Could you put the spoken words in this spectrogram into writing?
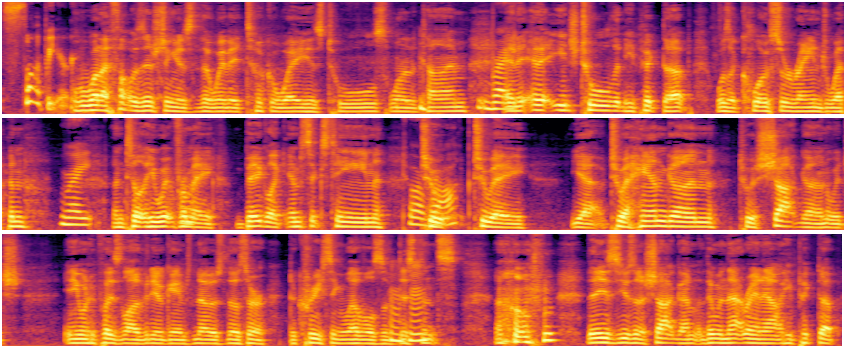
Sloppier. What I thought was interesting is the way they took away his tools one at a time. Right. And, and each tool that he picked up was a closer range weapon Right. until he went from a big like M16 To a to to a yeah to a handgun to a shotgun, which anyone who plays a lot of video games knows those are decreasing levels Mm-hmm. of distance. Um, then he's using a shotgun. Then when that ran out, he picked up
